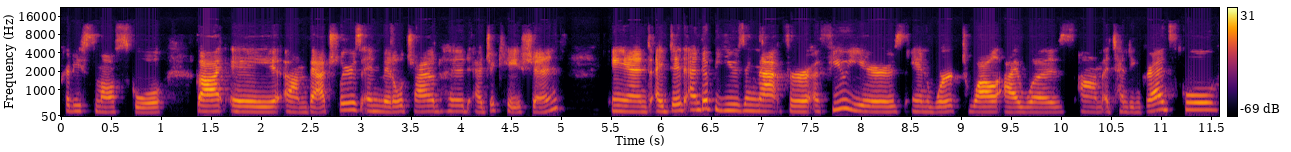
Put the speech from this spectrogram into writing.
pretty small school. Got a um, bachelor's in middle childhood education, and I did end up using that for a few years and worked while I was um, attending grad school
